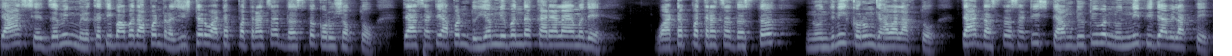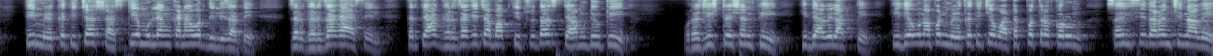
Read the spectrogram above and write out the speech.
त्या शेतजमीन मिळकतीबाबत आपण रजिस्टर वाटपपत्राचा दस्त करू शकतो. त्यासाठी आपण दुय्यम निबंधक कार्यालयामध्ये वाटपपत्राचा दस्त नोंदणी करून घ्यावा लागतो. त्या दस्तासाठी स्टॅम्प ड्युटी व नोंदणी फी द्यावी लागते. ती मिळकतीच्या शासकीय मूल्यांकनावर दिली जाते. जर घरजागा असेल तर त्या घरजागेच्या बाबतीत सुद्धा स्टॅम्प ड्युटी रजिस्ट्रेशन फी ही द्यावी लागते. ती देऊन आपण मिळकतीचे वाटपपत्र करून सहिस्सेदारांची नावे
